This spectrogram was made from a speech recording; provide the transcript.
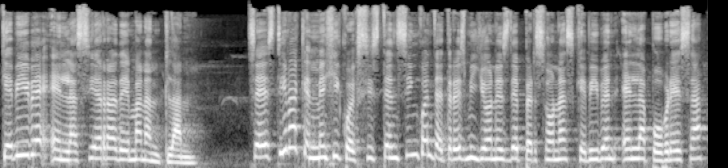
que vive en la Sierra de Manantlán. Se estima que en México existen 53 millones de personas que viven en la pobreza,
